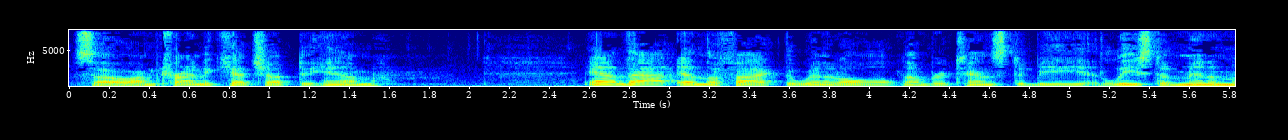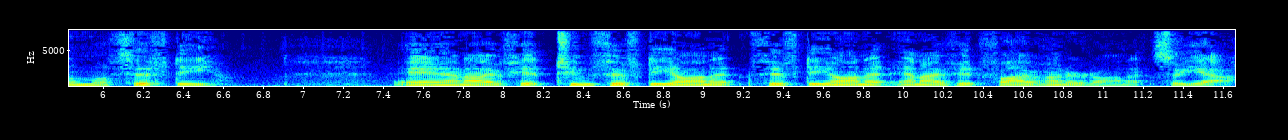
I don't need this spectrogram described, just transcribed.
so I'm trying to catch up to him. And that and the fact the win it all number tends to be at least a minimum of 50. And I've hit 250 on it, 50 on it, and I've hit 500 on it. So yeah.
